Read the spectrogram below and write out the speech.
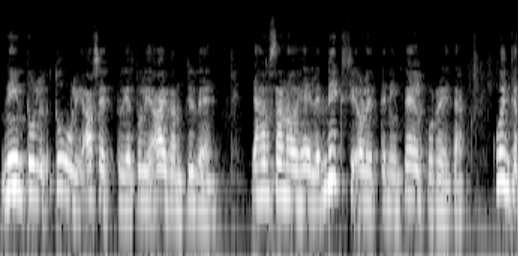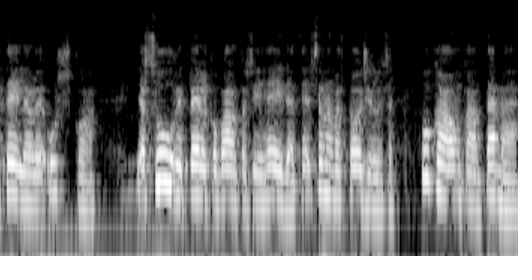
Niin tuli, tuuli asettui ja tuli aivan tyven. Ja hän sanoi heille, miksi olette niin pelkureita, kuinka teille ole uskoa? Ja suuri pelko valtasi heidät. He sanovat toisillensa, kuka onkaan tämä,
